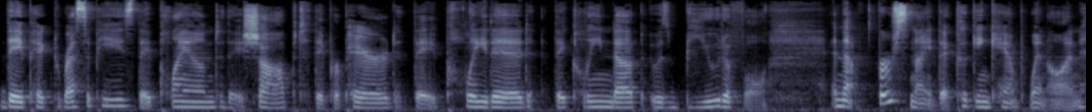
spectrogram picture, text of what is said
They picked recipes, they planned, they shopped, they prepared, they plated, they cleaned up. It was beautiful. And that first night that cooking camp went on,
